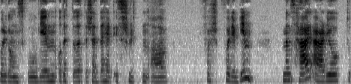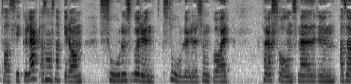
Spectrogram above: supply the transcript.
Bourgogne-skogen, og dette og dette skjedde helt i slutten av for, forrige bind. Mens her er det jo totalt sirkulært. Altså Han snakker om solen som går rundt, solurer som går, parasollen som er rund Altså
